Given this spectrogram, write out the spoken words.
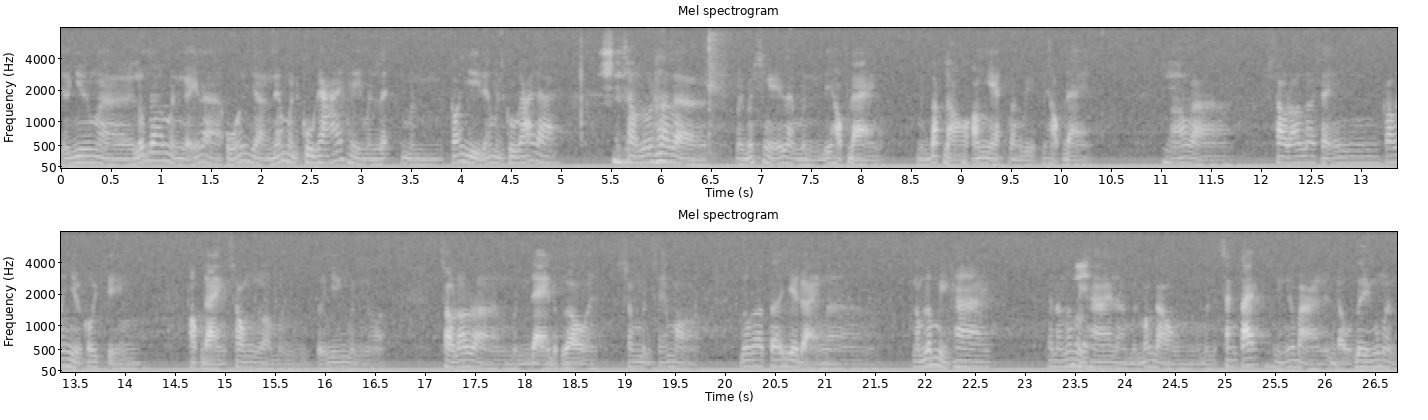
kiểu như mà lúc đó mình nghĩ là ủa giờ nếu mình cô gái thì mình lại mình có gì để mình cô gái đây sau lúc đó là mình mới suy nghĩ là mình đi học đàn mình bắt đầu âm nhạc bằng việc đi học đàn ừ. đó và sau đó nó sẽ có cái nhiều câu chuyện học đàn xong rồi mình tự nhiên mình sau đó là mình đàn được rồi xong mình sẽ mò lúc đó tới giai đoạn là năm lớp 12 tới năm lớp 12 ừ. là mình bắt đầu mình sáng tác những cái bài đầu tiên của mình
